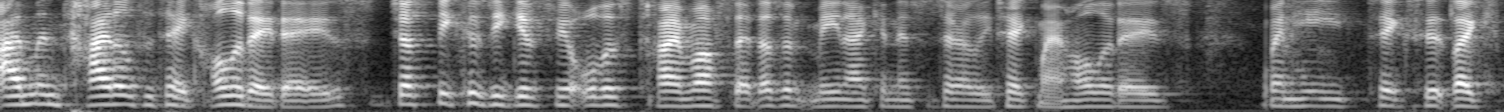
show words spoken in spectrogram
I'm entitled to take holiday days just because he gives me all this time off. That doesn't mean I can necessarily take my holidays when he takes it. Like,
